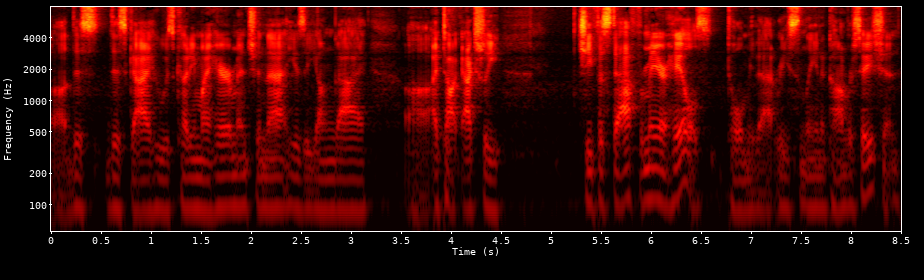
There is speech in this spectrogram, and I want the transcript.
Uh, this this guy who was cutting my hair mentioned that he's a young guy. Uh, I talked actually, chief of staff for Mayor Hales told me that recently in a conversation.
